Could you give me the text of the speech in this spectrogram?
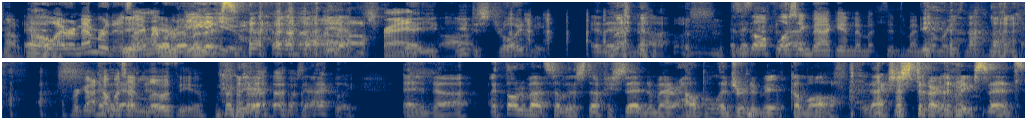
and oh, I remember this. I Yeah, remember, remember hating this? you. yeah, Right. yeah, you, you destroyed me. And then uh, and This then is all flushing that- back into my, into my memories now. I forgot how then much I loathe you. yeah, exactly. And uh, I thought about some of the stuff you said, no matter how belligerent it may have come off. It actually started to make sense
